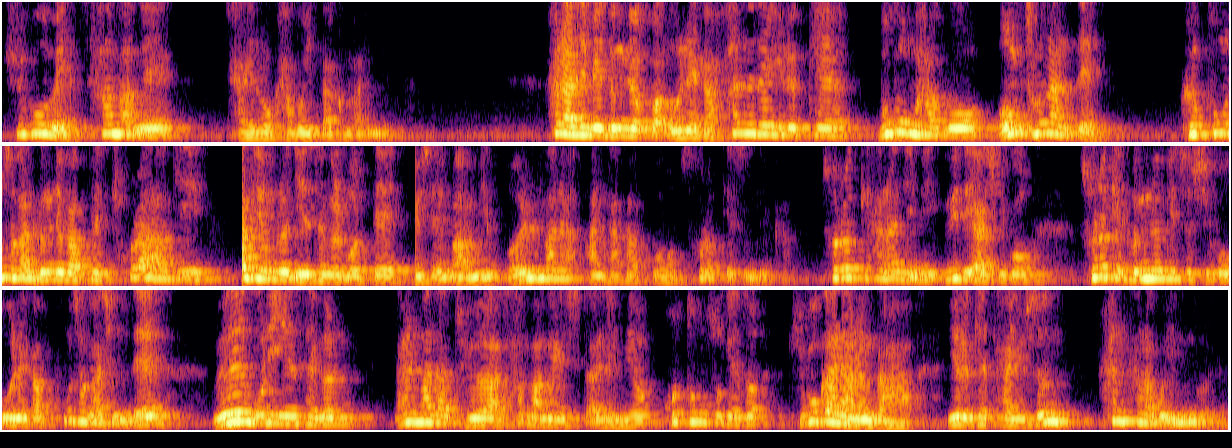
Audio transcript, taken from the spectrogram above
죽음의 사망의 자리로 가고 있다 그 말입니다. 하나님의 능력과 은혜가 하늘에 이렇게 무궁하고 엄청난데 그 풍성한 능력 앞에 초라하기 없는 인생을 볼때 유세의 마음이 얼마나 안타깝고 서럽겠습니까? 저렇게 하나님이 위대하시고 저렇게 능력 있으시고 은혜가 풍성하신데 왜 우리 인생은 날마다 죄와 사망에 시달리며 고통 속에서 죽어가야 하는가 이렇게 다윗은 한탄하고 있는 거예요.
